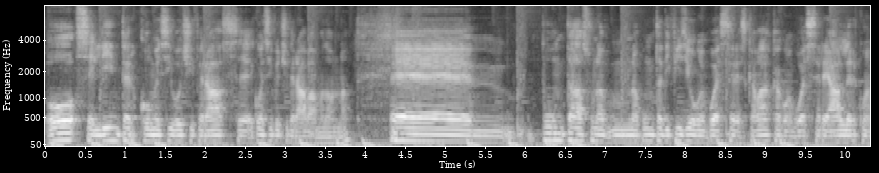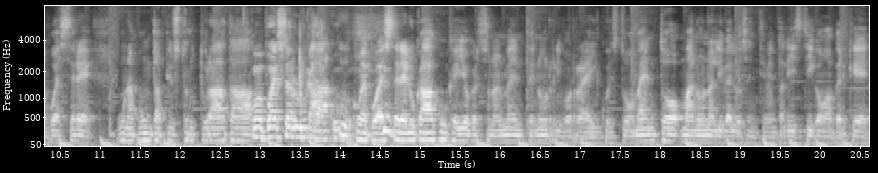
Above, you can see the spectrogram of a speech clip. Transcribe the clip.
o se l'Inter come si vociferasse, come si vociferava, madonna. Eh, punta su una, una, punta di fisico come può essere Scamacca, come può essere Haller, come può essere una punta più strutturata. Come può essere Lukaku. Come può essere Lukaku, che io personalmente non rivorrei in questo momento, ma non a livello sentimentalistico, ma perché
